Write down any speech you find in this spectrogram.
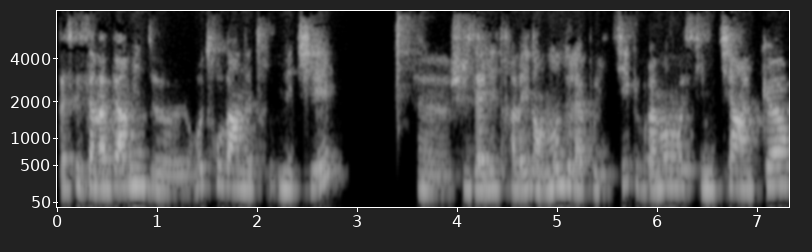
parce que ça m'a permis de retrouver un autre métier, je suis allée travailler dans le monde de la politique. Vraiment, moi, ce qui me tient à cœur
